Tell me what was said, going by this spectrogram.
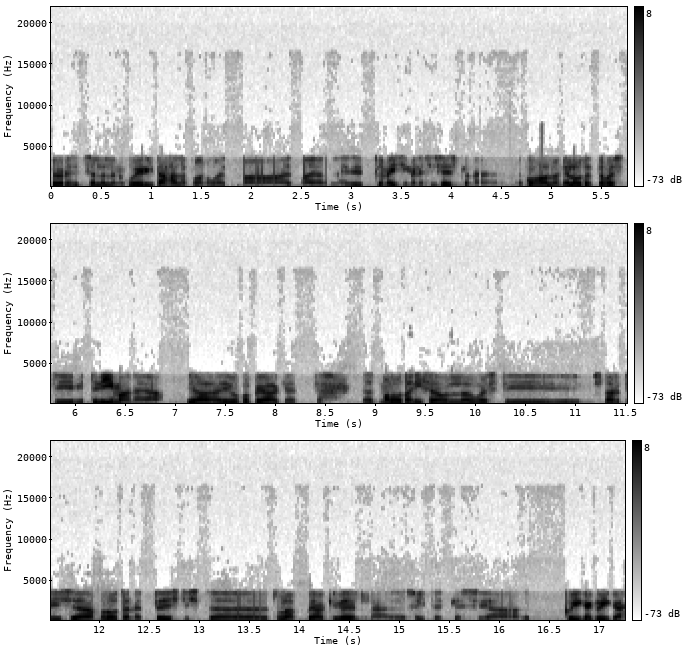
pöörasid sellele nagu eritähelepanu, et ma, et ma ütleme, esimene siis eestlane kohal on ja loodetavasti mitte viimane ja, ja juba peagi, et, et ma loodan ise olla uuesti stardis ja ma loodan, et Eestist äh, tuleb peagi veel sõitjaid, kes siia kõige-kõige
